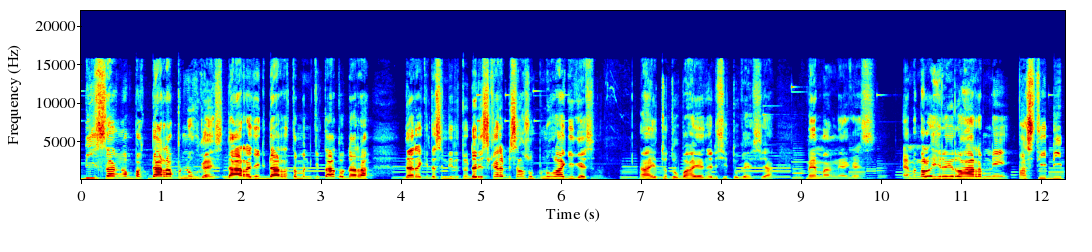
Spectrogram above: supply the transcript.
bisa ngebak darah penuh guys. Darah jadi darah teman kita atau darah darah kita sendiri tuh dari sekarang bisa langsung penuh lagi guys. Nah itu tuh bahayanya di situ guys ya. Memang ya guys emang kalau hero-hero haram nih pasti di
